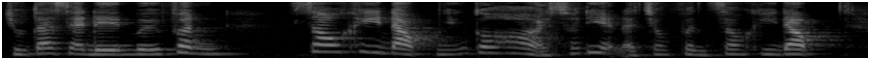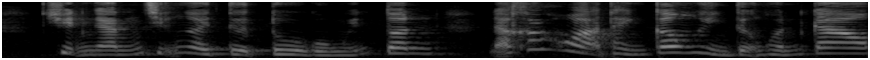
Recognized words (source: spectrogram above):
Chúng ta sẽ đến với phần sau khi đọc những câu hỏi xuất hiện ở trong phần sau khi đọc. Chuyện ngắn Chữ người tự tù của Nguyễn Tuân đã khắc họa thành công hình tượng huấn cao,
